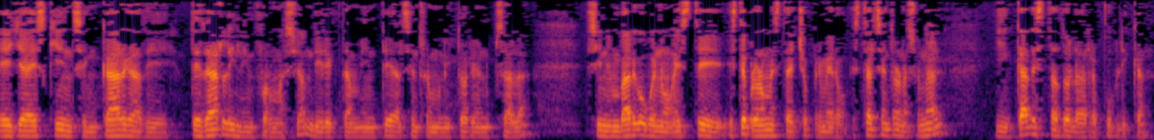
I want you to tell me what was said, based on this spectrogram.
Ella es quien se encarga de, darle la información directamente al centro de monitoreo en Uppsala. Sin embargo, bueno, este, este programa está hecho primero. Está el Centro Nacional y en cada estado de la República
